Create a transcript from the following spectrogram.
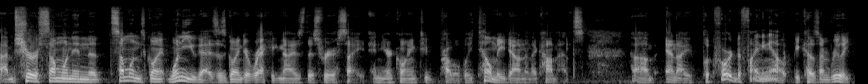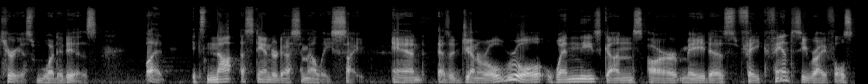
I'm sure someone in the someone's going one of you guys is going to recognize this rear sight and you're going to probably tell me down in the comments. Um, and I look forward to finding out because I'm really curious what it is. But it's not a standard SMLE sight. And as a general rule, when these guns are made as fake fantasy rifles,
